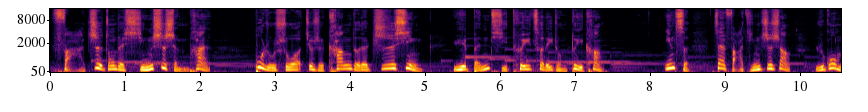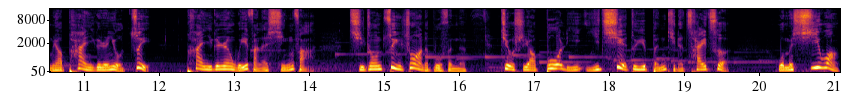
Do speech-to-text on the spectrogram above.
法治中的刑事审判，不如说就是康德的知性与本体推测的一种对抗。因此，在法庭之上，如果我们要判一个人有罪，判一个人违反了刑法，其中最重要的部分呢，就是要剥离一切对于本体的猜测。我们希望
